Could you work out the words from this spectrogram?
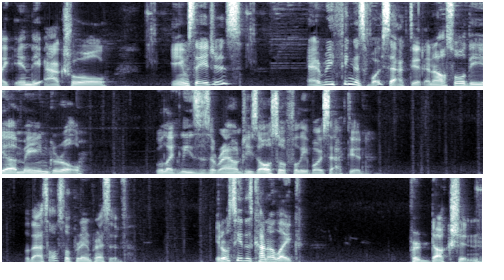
like in the actual game stages, everything is voice acted, and also the uh, main girl who like leads us around, she's also fully voice acted. So that's also pretty impressive. You don't see this kind of like production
